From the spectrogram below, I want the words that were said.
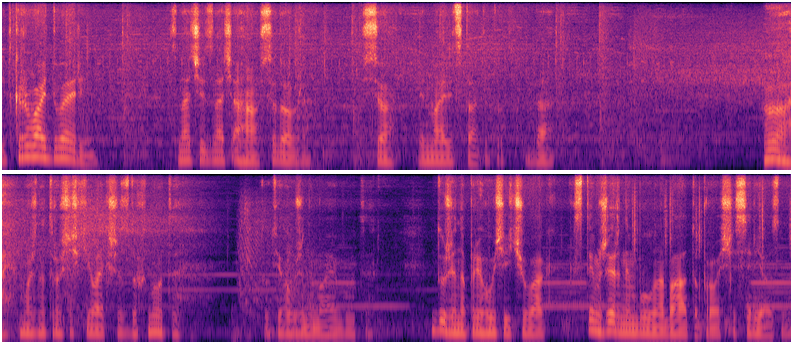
Відкривай двері. Значить, значить. Ага, все добре. Все, він має відстати тут. Да. Ой, можна трошечки легше здохнути. Тут його вже не має бути. Дуже напрягучий чувак. З тим жирним було набагато проще, серйозно.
